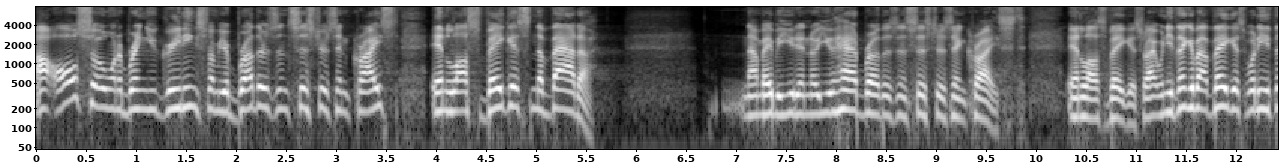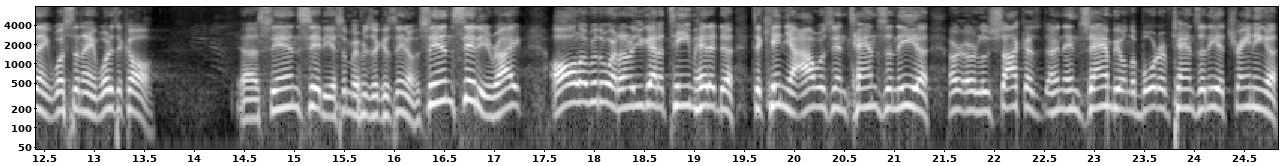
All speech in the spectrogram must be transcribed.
I also want to bring you greetings from your brothers and sisters in Christ in Las Vegas, Nevada. Now, maybe you didn't know you had brothers and sisters in Christ in Las Vegas, right? When you think about Vegas, what do you think? What's the name? What is it called? Uh, Sin City, somebody was a casino. Sin City, right? All over the world. I know you got a team headed to, to Kenya. I was in Tanzania or, or Lusaka in, in Zambia on the border of Tanzania training a,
